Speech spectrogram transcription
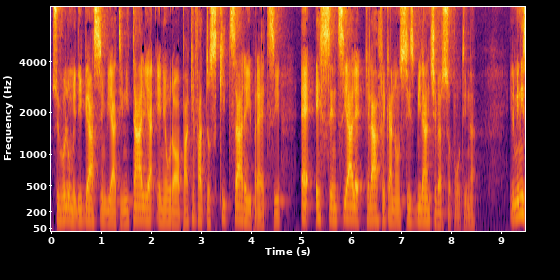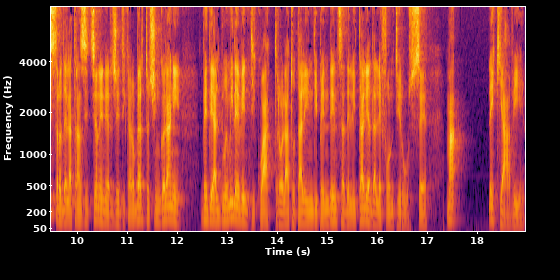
sui volumi di gas inviati in Italia e in Europa che ha fatto schizzare i prezzi, è essenziale che l'Africa non si sbilanci verso Putin. Il ministro della transizione energetica Roberto Cingolani vede al 2024 la totale indipendenza dell'Italia dalle fonti russe, ma le chiavi,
